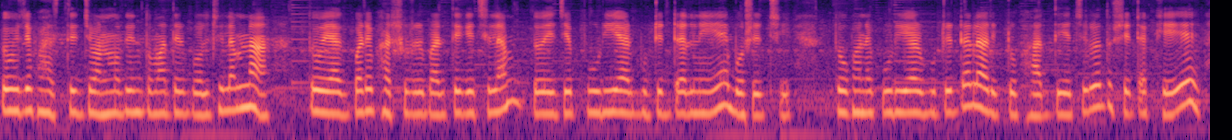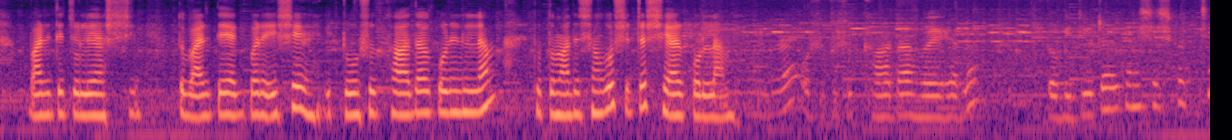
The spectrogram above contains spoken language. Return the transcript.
তো ওই যে ভাস্তির জন্মদিন তোমাদের বলছিলাম না, তো একবারে ভাসুরের বাড়িতে গেছিলাম, তো এই যে পুরি আর বুটের ডাল নিয়ে বসেছি। তো ওখানে পুরি আর বুটের ডাল আর একটু ভাত দিয়েছিল, তো সেটা খেয়ে বাড়িতে চলে আসছি। তো বাড়িতে একবার এসে একটু ওষুধ খাওয়া দাওয়া করে নিলাম। তো তোমাদের সঙ্গেও সেটা শেয়ার করলাম। ওষুধ ওষুধ খাওয়া দাওয়া হয়ে গেল। তো ভিডিওটা এখানে শেষ করছি।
